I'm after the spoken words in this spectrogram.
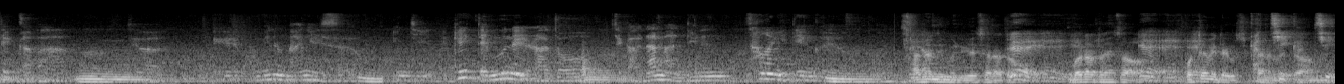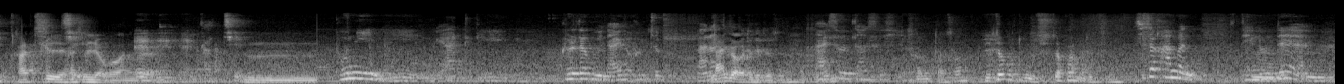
그게 될까봐 음. 제가 되게 고민을 많이 했어요. 음. 이제 걔 때문에라도 제가 안 하면 안 되는 상황이 된 거예요. 아드님을 위해서라도 예, 예, 예, 뭐라도 해서 예, 예 보탬이 되고 싶다는 같이, 거죠. 같이, 같이, 같이 하시려고 하는 거예요. 같이. 본인이 우리 아들이 그러다 보니 나이가 훌쩍 많아. 나이가 어떻게 되세요? 나이 35. 잘못 따서? 이제부터 뭐 시작하면 되지. 시작하면 되는데 음.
